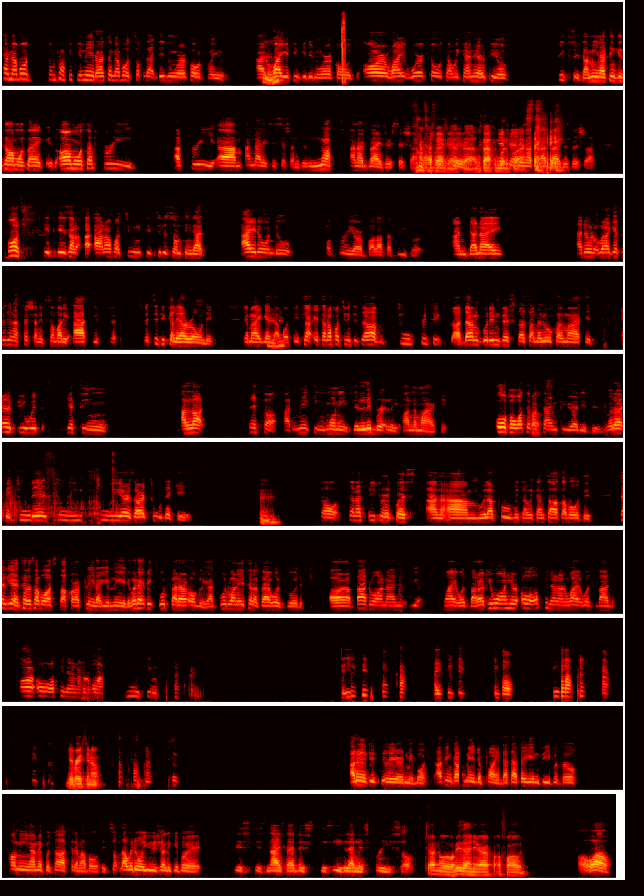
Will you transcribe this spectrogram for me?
Tell me about some profit you made, or tell me about something that didn't work out for you and mm-hmm. why you think it didn't work out, or why it worked out and we can help you fix it. I mean, I think it's almost like it's almost a free a free um, analysis session. It is not an advisory session. Not advisory. Talking Definitely not an advisory session. But it is an, an opportunity to do something that I don't do for free or for a lot of people. And then I, I don't know. Well, I guess within a session, if somebody asks you specifically around it, they might get mm-hmm. that. But it's a, it's an opportunity to have two pretty goddamn good investors on the local market help you with getting a lot better at making money deliberately on the market over whatever time period it is, whether it be two days, two weeks, two years, or two decades. Mm-hmm. So send a speaking request and um, we'll approve it and we can talk about it tell yeah, tell us about a stock or a play that you made, whether it be good, bad, or ugly. A good one, you tell us why it was good, or a bad one and you, why it was bad. Or if you want to hear our opinion on why it was bad, or our opinion on what you think. You're breaking up. I don't know if you're still hearing me, but I think I've made the point that I'm begging people to come in and make we talk to them about it. Something that we don't usually give away this this nice and this this easily and this free. So John will be there near forward. Oh wow.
